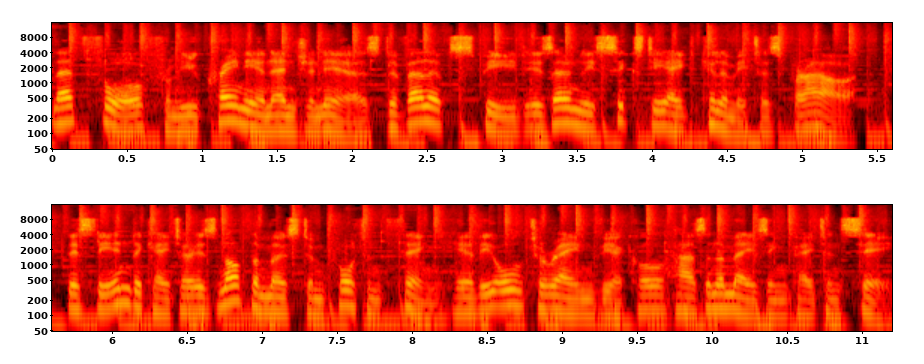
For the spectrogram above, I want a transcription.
Let 4 from Ukrainian engineers developed speed is only 68 km per hour, this the indicator is not the most important thing here the all-terrain vehicle has an amazing patency.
